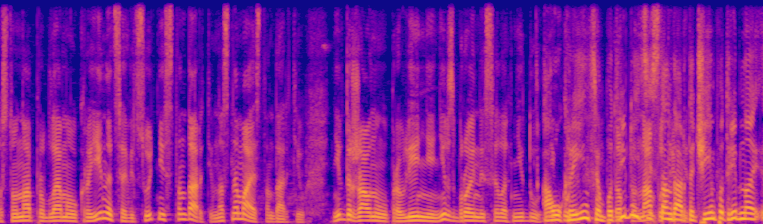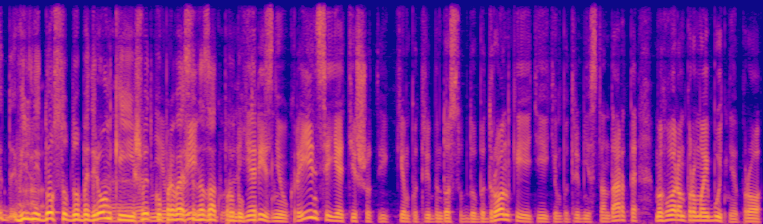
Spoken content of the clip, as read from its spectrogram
основна проблема України це відсутність стандартів. У нас немає стандартів ні в державному управлінні, ні в збройних силах, ні ду. А нікуди. українцям потрібні Тобто ці стандарти? потрібні- Чи їм потрібно вільний доступ до бедрьонки і Е, швидко ні, привезти Украї- назад Ук- продукти? Є різні українці, є ті, що яким потрібен доступ до бедронки, є ті, яким потрібні стандарти. Ми говоримо про майбутнє, про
